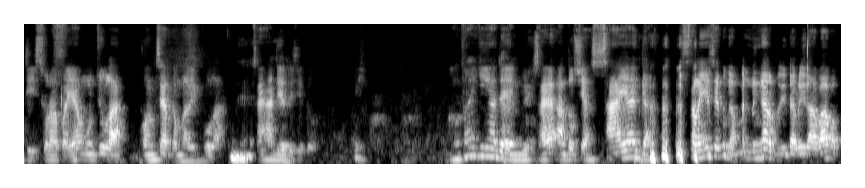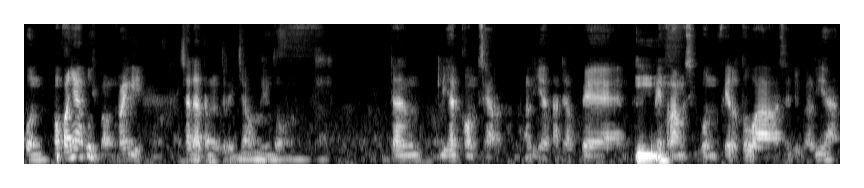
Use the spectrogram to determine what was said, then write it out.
di Surabaya muncullah konser kembali pulang. Ya. Saya hadir di situ. Bang Franky ngadain, wih, saya antusias. Saya nggak, istilahnya saya tuh nggak mendengar berita-berita apa apa pun. Pokoknya, wih Bang Franky, saya datang ke gereja waktu itu dan lihat konser, lihat ada band, Hmm. Petra meskipun virtual, saya juga lihat.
